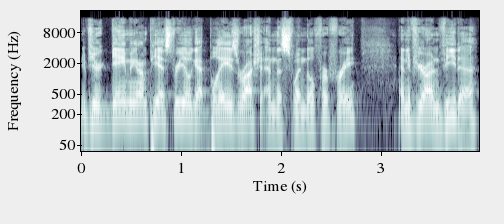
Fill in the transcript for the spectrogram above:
If you're gaming on PS3, you'll get Blaze Rush and The Swindle for free. And if you're on Vita,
